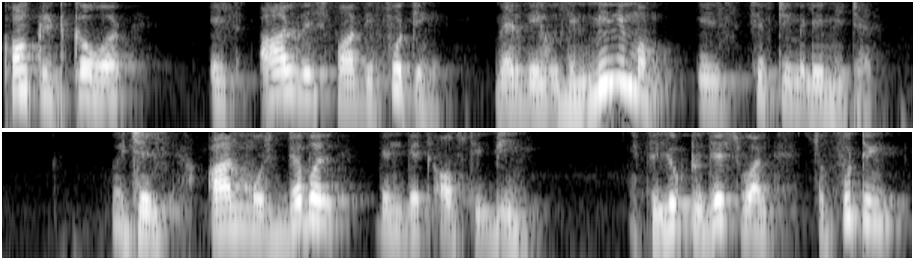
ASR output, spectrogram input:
concrete cover is always for the footing where we have the minimum is 50 millimeter which is almost double than that of the beam. If you look to this one so footing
